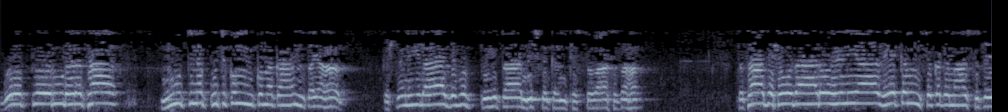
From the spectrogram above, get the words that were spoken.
गोप्योरूढ़रथा। नूतन कुचकुङ्कुमकान्तय कृष्णलीला जगुप्रीता निष्ककण्ठस्ववासतः तथा जशोदारोहिण्या वेकम् शकटमाश्रिते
